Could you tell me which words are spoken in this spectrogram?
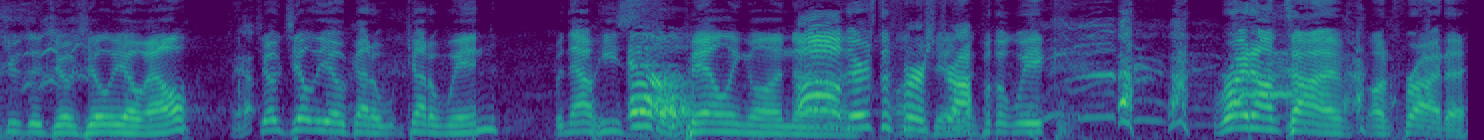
Cue the Joe Giglio L. Yep. Joe Giglio got a got a win, but now he's bailing on. Uh, oh, there's the first Jalen. drop of the week. right on time on Friday.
